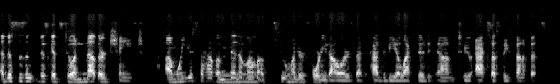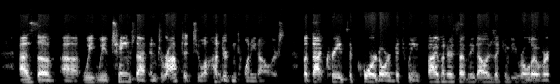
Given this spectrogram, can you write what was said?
And this isn't, this gets to another change. Um, we used to have a minimum of $240 that had to be elected um, to access these benefits. As of, uh, we, we've changed that and dropped it to $120 but that creates a corridor between $570 that can be rolled over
